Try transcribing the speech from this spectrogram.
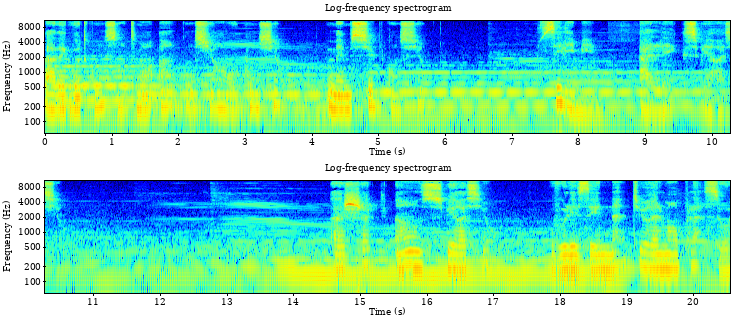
avec votre consentement inconscient ou conscient, même subconscient, s'élimine vous laissez naturellement place au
